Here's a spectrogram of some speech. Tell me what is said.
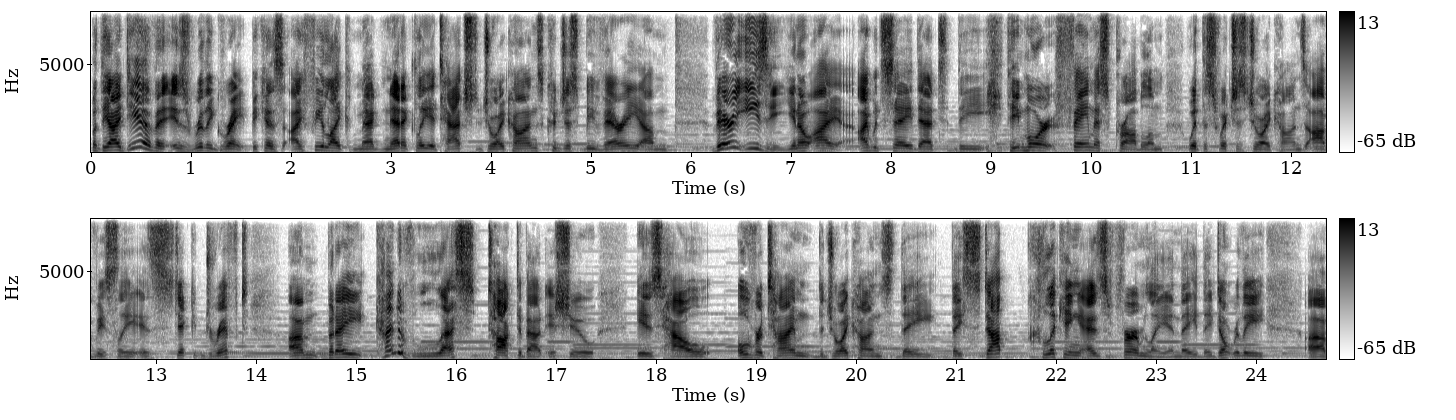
But the idea of it is really great because I feel like magnetically attached Joy-Cons could just be very, um, very easy. You know, I, I would say that the, the more famous problem with the Switch's Joy-Cons, obviously, is stick drift. Um, but a kind of less talked about issue is how over time the Joy-Cons, they, they stop clicking as firmly and they, they don't really uh,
